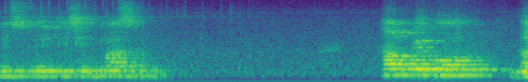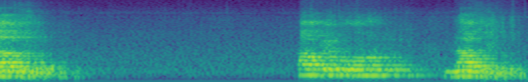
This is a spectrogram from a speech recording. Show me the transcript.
It's, it's in. How people love him. How people love him.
